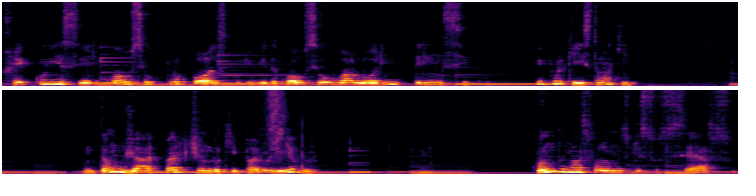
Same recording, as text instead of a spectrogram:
reconhecerem qual o seu propósito de vida, qual o seu valor intrínseco e por que estão aqui. Então, já partindo aqui para o livro, quando nós falamos de sucesso,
